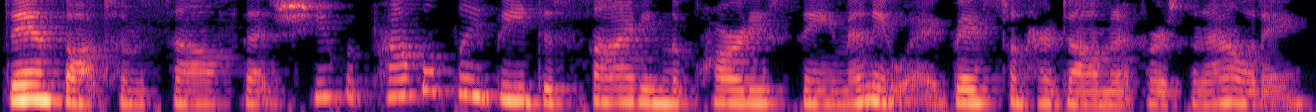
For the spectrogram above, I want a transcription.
Dan thought to himself that she would probably be deciding the party's theme anyway, based on her dominant personality.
